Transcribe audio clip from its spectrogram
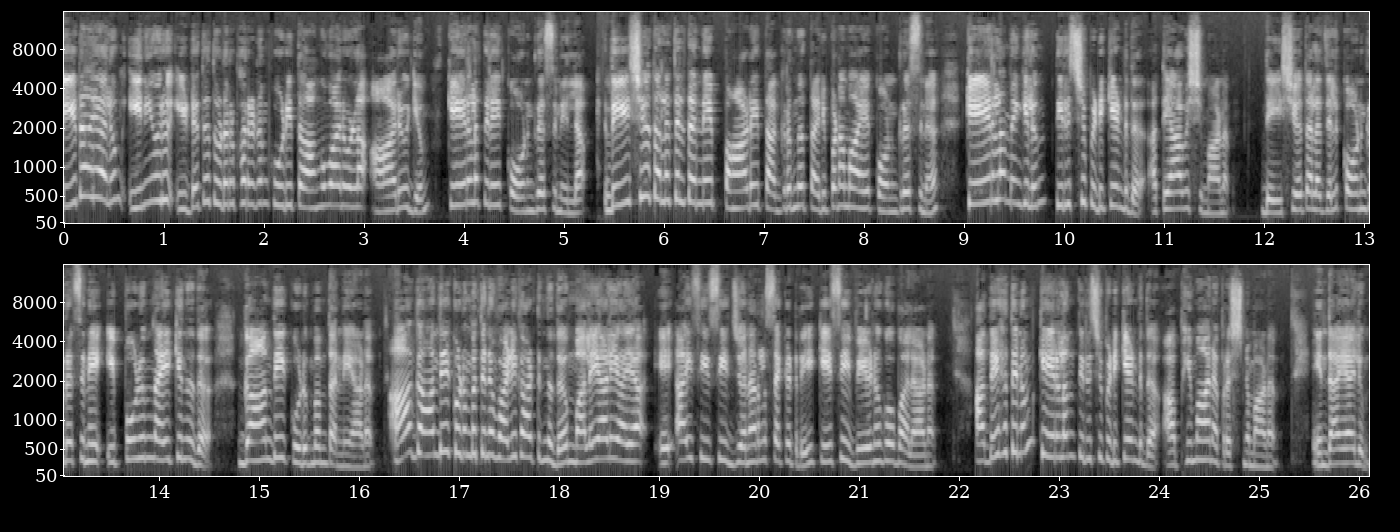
ഏതായാലും ഇനിയൊരു ഇടത് തുടർഭരണം കൂടി താങ്ങുവാനുള്ള ആരോഗ്യം കേരളത്തിലെ കോൺഗ്രസിനില്ല. ദേശീയ തലത്തിൽ തന്നെ പാടെ തകർന്ന് തരിപ്പണമായ കോൺഗ്രസിന് കേരളമെങ്കിലും തിരിച്ചു പിടിക്കേണ്ടത് അത്യാവശ്യമാണ്. ദേശീയ തലത്തിൽ കോൺഗ്രസിനെ ഇപ്പോഴും നയിക്കുന്നത് ഗാന്ധി കുടുംബം തന്നെയാണ്. ആ ഗാന്ധി കുടുംബത്തിന് വഴികാട്ടുന്നത് മലയാളിയായ A I C C general secretary K C വേണുഗോപാലാണ്. അദ്ദേഹത്തിനും കേരളം തിരിച്ചു പിടിക്കേണ്ടത് അഭിമാന പ്രശ്നമാണ്. എന്തായാലും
